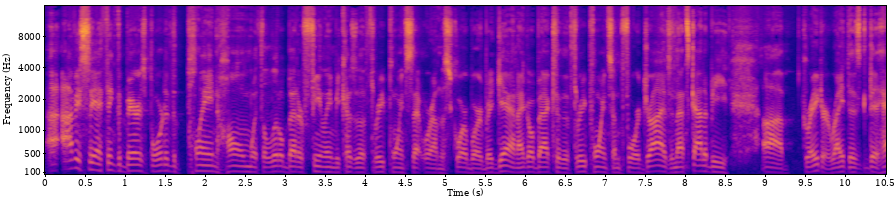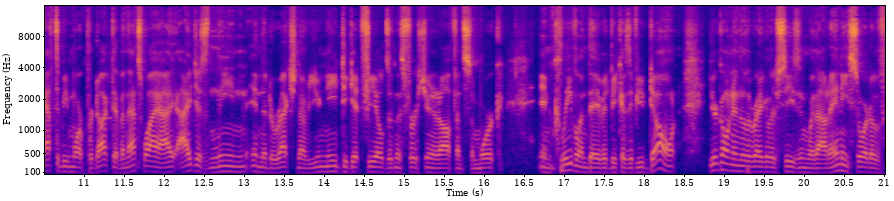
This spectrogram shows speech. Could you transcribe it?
Uh, obviously, I think the Bears boarded the plane home with a little better feeling because of the three points that were on the scoreboard. But again, I go back to the three points on four drives, and that's got to be uh, greater, right? There's, they have to be more productive. And that's why I, I, just lean in the direction of you need to get Fields in this first unit offense some work in Cleveland, David, because if you don't, you're going into the regular season without any sort of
